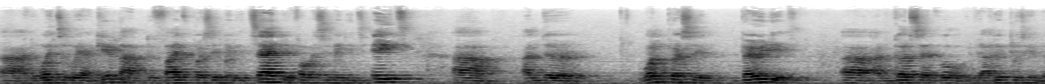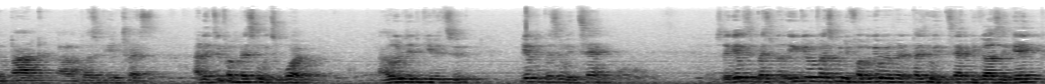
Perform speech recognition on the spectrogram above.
Uh, and went away and came back. The five person made it ten, the four person made it eight, uh, and the one person buried it uh, and God said, Oh, if I didn't put it in the bank, I'll person interest. And he took from person with one. And who did he give it to? He gave the person with ten. So he gave the person he gave the person with four, he gave the person with ten because again,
